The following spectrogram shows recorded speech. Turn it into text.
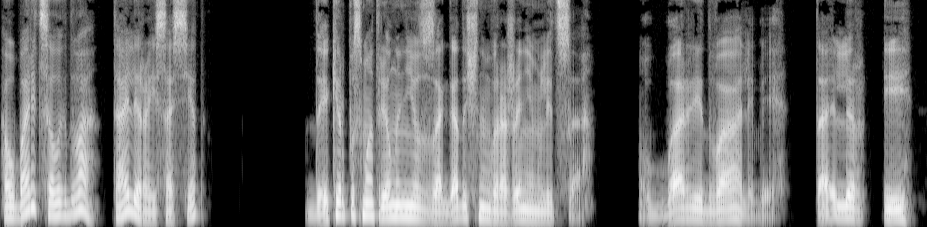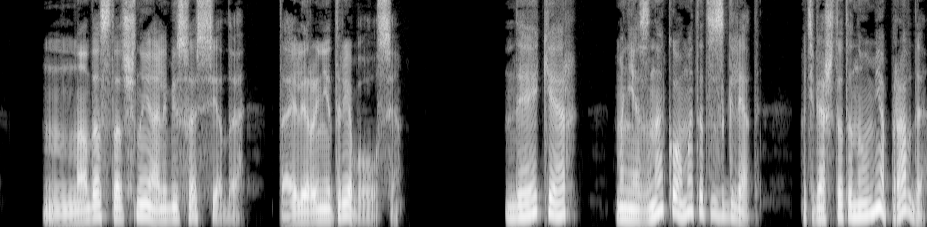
а у Барри целых два — Тайлера и сосед. Деккер посмотрел на нее с загадочным выражением лица. У Барри два алиби. Тайлер и... На достаточные алиби соседа. Тайлера не требовался. «Деккер», мне знаком этот взгляд. У тебя что-то на уме, правда?»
